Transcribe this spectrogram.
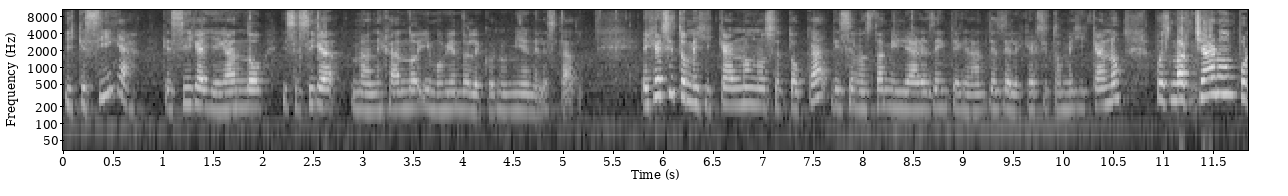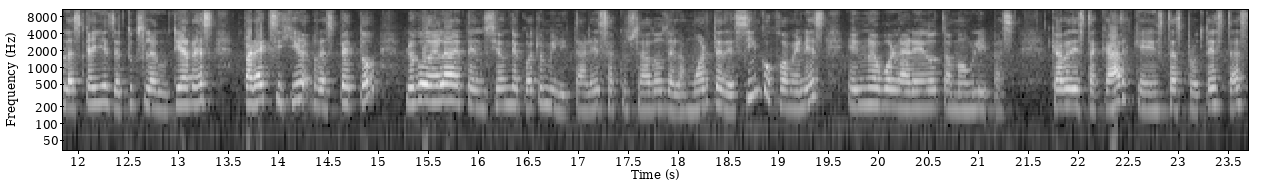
y que siga, que siga llegando y se siga manejando y moviendo la economía en el estado. Ejército mexicano no se toca, dicen los familiares de integrantes del ejército mexicano, pues marcharon por las calles de Tuxtla Gutiérrez para exigir respeto luego de la detención de cuatro militares acusados de la muerte de cinco jóvenes en Nuevo Laredo, Tamaulipas. Cabe destacar que estas protestas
